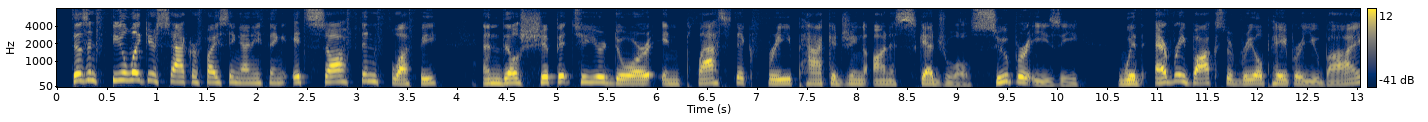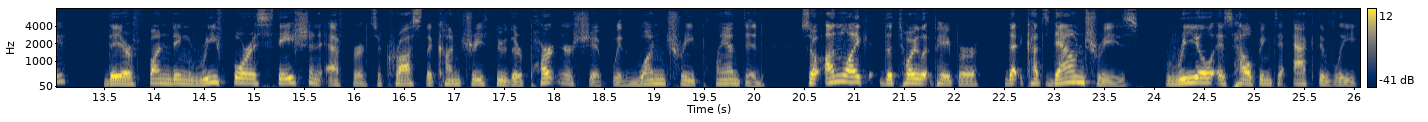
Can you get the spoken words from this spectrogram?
it doesn't feel like you're sacrificing anything. It's soft and fluffy and they'll ship it to your door in plastic free packaging on a schedule. Super easy. With every box of Reel Paper you buy, they are funding reforestation efforts across the country through their partnership with One Tree Planted. So, unlike the toilet paper that cuts down trees, Reel is helping to actively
